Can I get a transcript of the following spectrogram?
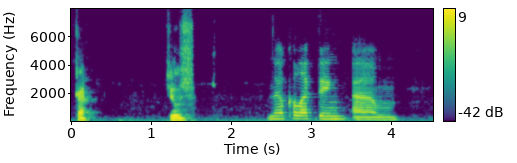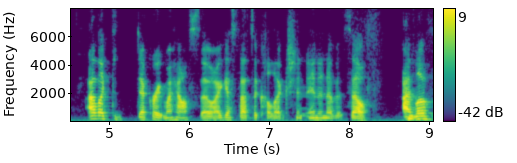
Okay, Julie. No collecting. Um, I like to decorate my house, so I guess that's a collection in and of itself. I love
